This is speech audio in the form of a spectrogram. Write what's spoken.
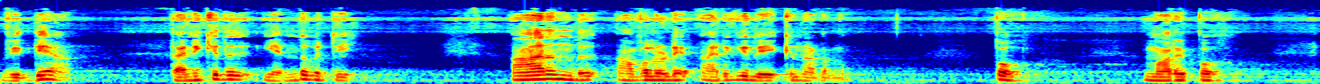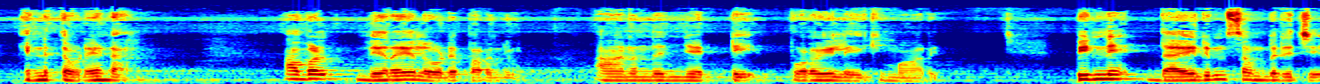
വിദ്യ തനിക്കിത് എന്തു പറ്റി ആനന്ദ് അവളുടെ അരികിലേക്ക് നടന്നു. പോ മാറിപ്പോ എന്നെ തൊടേണ്ട. അവൾ വിറയലോടെ പറഞ്ഞു. ആനന്ദ് ഞെട്ടി പുറകിലേക്ക് മാറി. പിന്നെ ധൈര്യം സംഭരിച്ച്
